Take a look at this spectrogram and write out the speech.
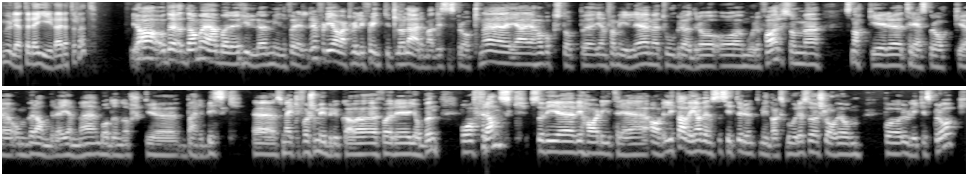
muligheter, det gir deg, rett og slett? Ja, og det, da må jeg bare hylle mine foreldre, for de har vært veldig flinke til å lære meg disse språkene. Jeg har vokst opp i en familie med to brødre og, og mor og far som snakker tre språk om hverandre hjemme, både norsk og berbisk, som jeg ikke får så mye bruk av for jobben, og fransk. Så vi, vi har de tre Litt avhengig av hvem som sitter rundt middagsbordet, så slår vi om på ulike språk.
